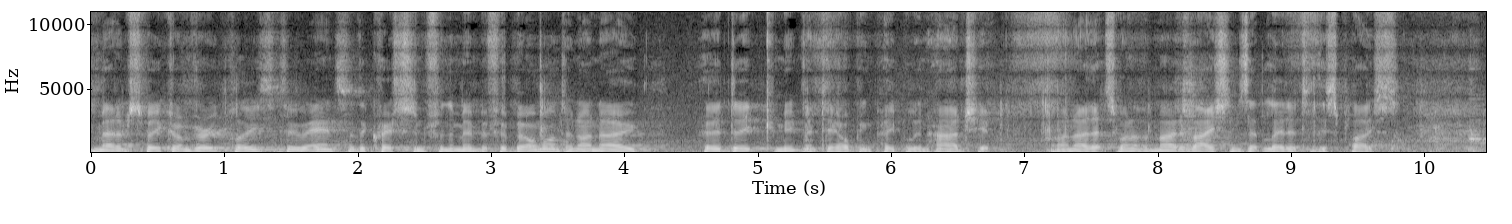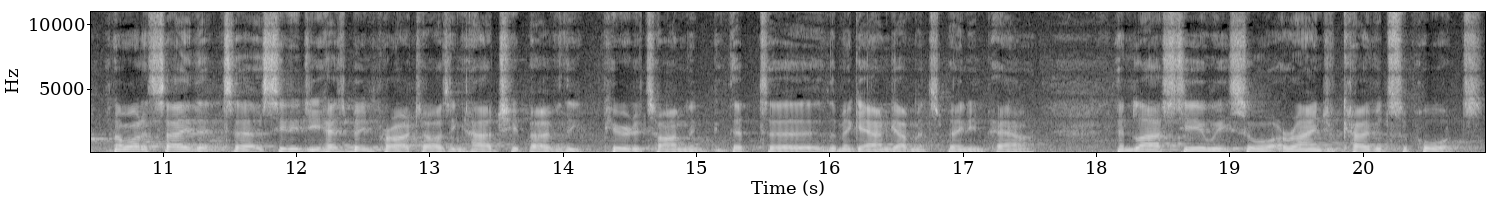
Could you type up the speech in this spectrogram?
Madam Speaker. I'm very pleased to answer the question from the member for Belmont, and I know her deep commitment to helping people in hardship. I know that's one of the motivations that led her to this place. I want to say that uh, Synergy has been prioritising hardship over the period of time that, uh, the McGowan government's been in power. And last year we saw a range of COVID supports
